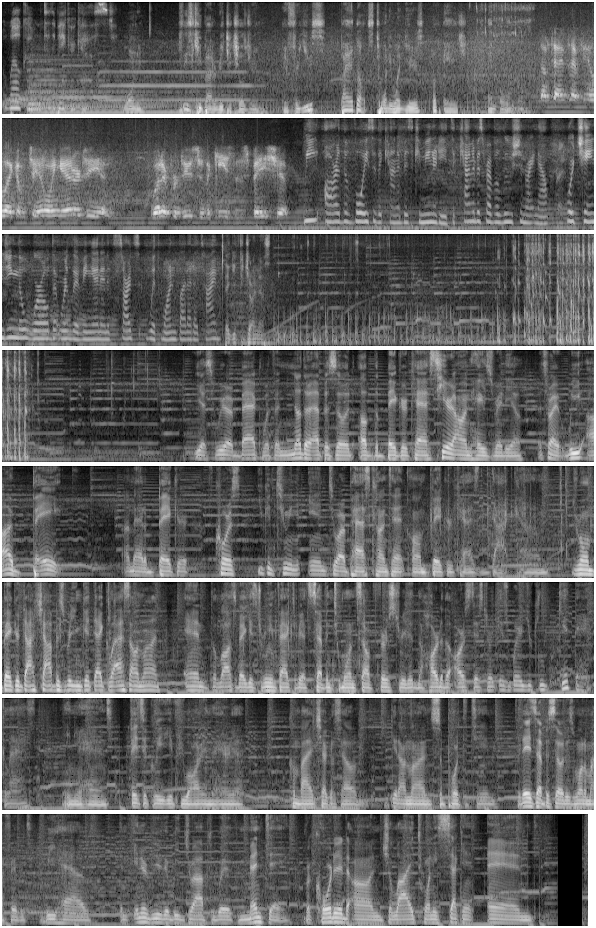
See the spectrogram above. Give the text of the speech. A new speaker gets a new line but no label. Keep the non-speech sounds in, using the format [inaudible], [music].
Welcome to the Bakercast.
Warning, please keep out of reach of children and for use by adults 21 years of age and older.
Sometimes I feel like I'm channeling energy and what I produce are the keys to the spaceship.
We are the voice of the cannabis community. It's a cannabis revolution right now. We're changing the world that we're living in, and it starts with one bud at a time.
Thank you for joining us. Yes, we are back with another episode of the Baker Cast here on Hayes Radio. That's right, we are baked. I'm Adam Baker. Of course, you can tune in to our past content on bakercast.com. JeromeBaker.shop is where you can get that glass online. And the Las Vegas Dream Factory at 721 South First Street in the heart of the Arts District is where you can get that glass in your hands. Basically, if you are in the area, come by and check us out. Get online, support the team. Today's episode is one of my favorites. We have an interview that we dropped with Mente, recorded on July 22nd. And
